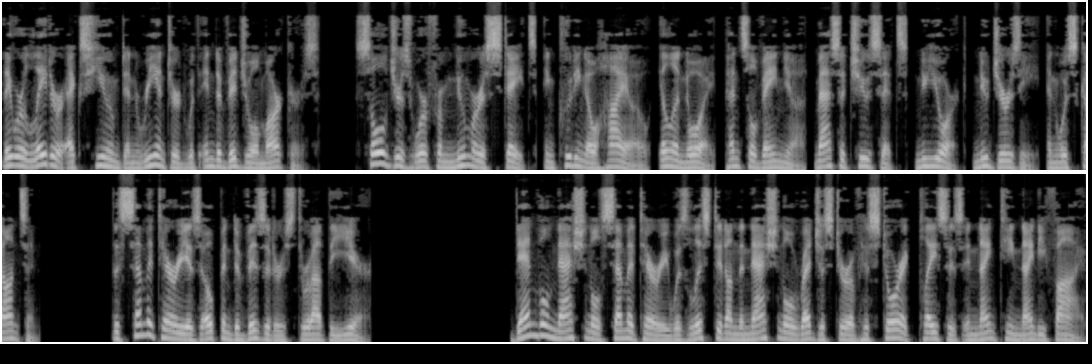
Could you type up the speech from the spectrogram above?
They were later exhumed and reinterred with individual markers. Soldiers were from numerous states, including Ohio, Illinois, Pennsylvania, Massachusetts, New York, New Jersey, and Wisconsin. The cemetery is open to visitors throughout the year. Danville National Cemetery was listed on the National Register of Historic Places in 1995.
